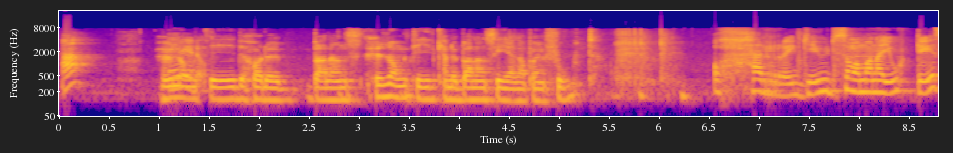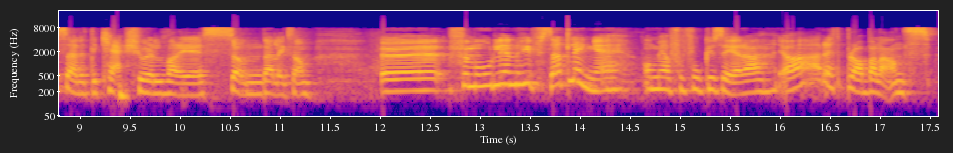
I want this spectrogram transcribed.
Ja. Hur lång tid har du balans Hur lång tid kan du balansera på en fot? Åh herregud, som om man har gjort det så lite casual varje söndag liksom. Uh, förmodligen hyfsat länge om jag får fokusera. Jag har rätt bra balans.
